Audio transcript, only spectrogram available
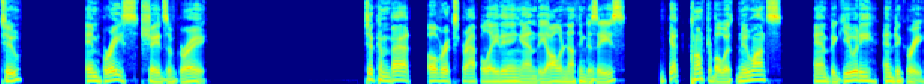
Two, embrace shades of gray. To combat over extrapolating and the all or nothing disease, get comfortable with nuance ambiguity, and degree.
